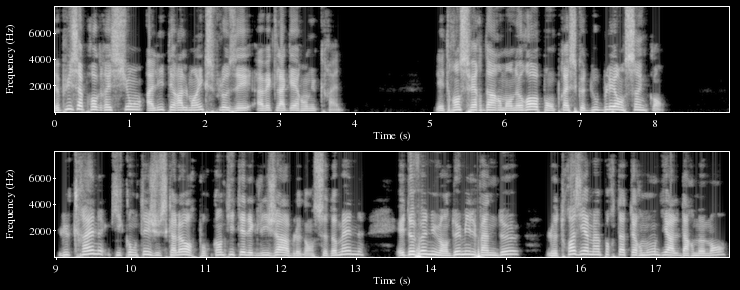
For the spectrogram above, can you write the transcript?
Depuis sa progression a littéralement explosé avec la guerre en Ukraine. Les transferts d'armes en Europe ont presque doublé en cinq ans. L'Ukraine, qui comptait jusqu'alors pour quantité négligeable dans ce domaine, est devenue en 2022 le troisième importateur mondial d'armement,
